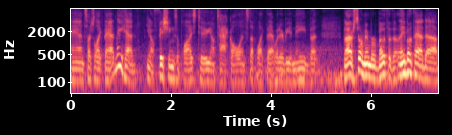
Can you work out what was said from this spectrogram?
and such like that. And they had, you know, fishing supplies too, you know, tackle and stuff like that, whatever you need. But, but I still remember both of them. They both had, uh,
